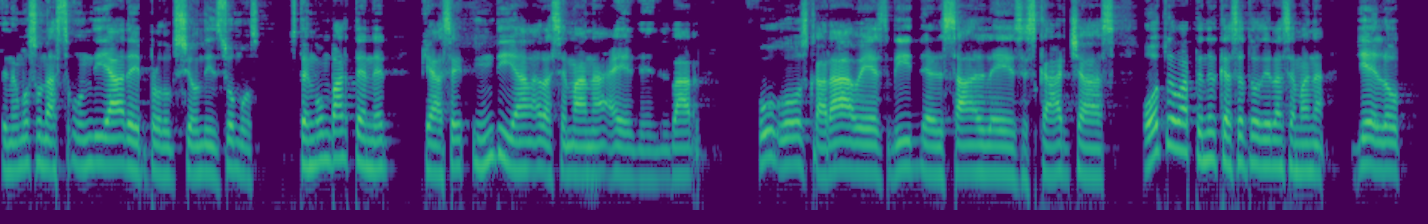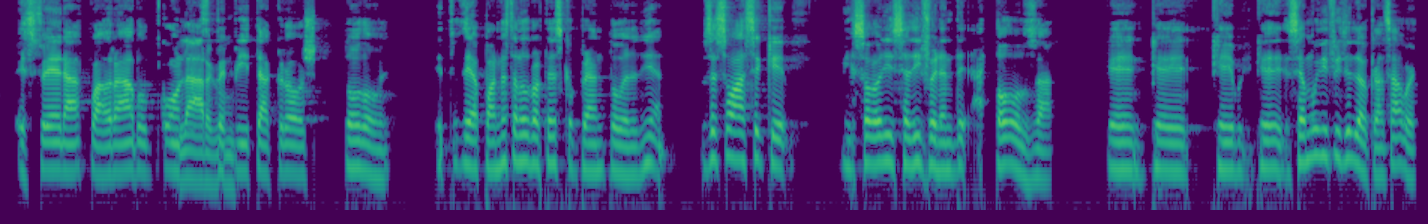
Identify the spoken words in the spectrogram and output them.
tenemos unas, un día de producción de insumos. Tengo un bartender que hace un día a la semana en el bar jugos, carabes, bitters, sales, escarchas. Otro bartender que hace otro día a la semana hielo, esfera, cuadrado, con pepita, crush todo. Entonces, aparte están los bartenders que operan todo el día. Entonces, eso hace que Mixology sea diferente a todos, que, que, que, que, sea muy difícil de alcanzar, güey.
